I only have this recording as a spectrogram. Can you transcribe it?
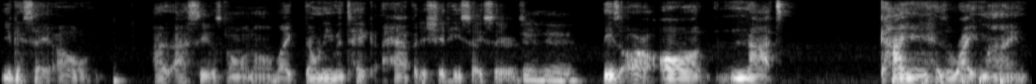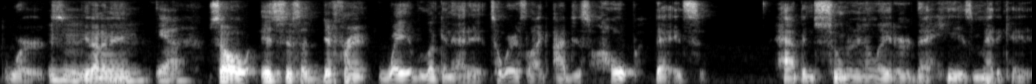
you can say, "Oh, I, I see what's going on." Like, don't even take half of the shit he say serious. Mhm. These are all not Kanye in his right mind words. Mhm. You know what I mean? Mhm. Yeah. So it's just a different way of looking at it to where it's like, I just hope that it's happened sooner than later that he is medicated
